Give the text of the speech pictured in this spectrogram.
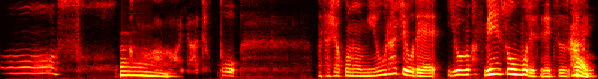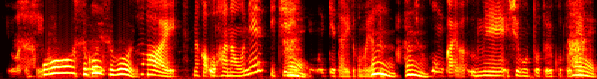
ああ、そうか。うん。いや、ちょっと、私はこのミオラジオでいろいろ瞑想もですね、続けてますよ、私。おー、すごいすごい。はい。なんかお花をね、一輪はいでもいけたりとかもやってるから、うんうん今回は梅仕事ということで、はい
